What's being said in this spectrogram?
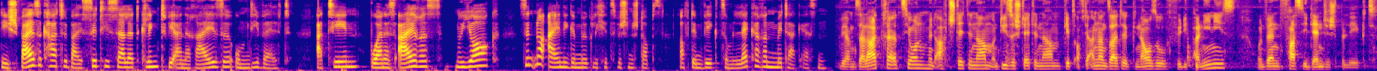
Die Speisekarte bei City Salad klingt wie eine Reise um die Welt. Athen, Buenos Aires, New York sind nur einige mögliche Zwischenstopps auf dem Weg zum leckeren Mittagessen. Wir haben Salatkreationen mit acht Städtenamen und diese Städtenamen gibt es auf der anderen Seite genauso für die Paninis und werden fast identisch belegt.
